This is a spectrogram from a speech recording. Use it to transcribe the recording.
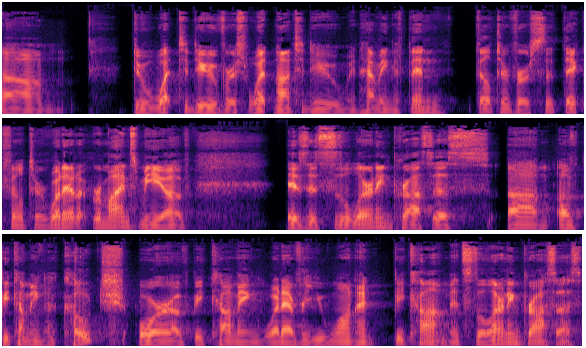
um, do what to do versus what not to do, and having a thin filter versus a thick filter, what it reminds me of is it's the learning process um, of becoming a coach or of becoming whatever you want to become. It's the learning process.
